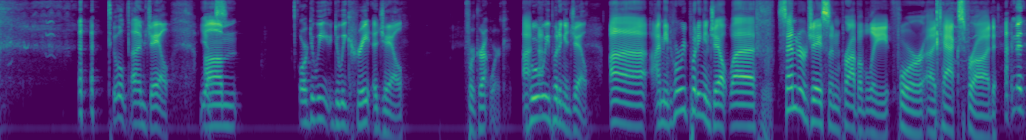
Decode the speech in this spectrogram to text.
tool time jail Yes. um or do we do we create a jail for grunt work I- who are we putting in jail Uh, I mean, who are we putting in jail? Uh, Senator Jason probably for uh, tax fraud, i meant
